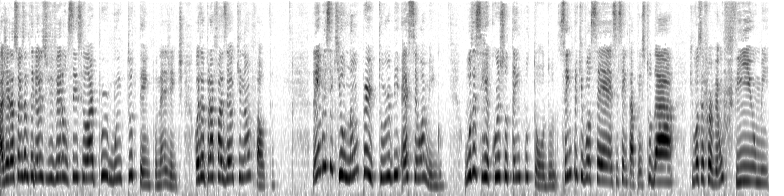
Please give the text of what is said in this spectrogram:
As gerações anteriores viveram sem celular por muito tempo, né, gente? Coisa para fazer o que não falta. Lembre-se que o não perturbe é seu amigo. Use esse recurso o tempo todo. Sempre que você se sentar para estudar, que você for ver um filme,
